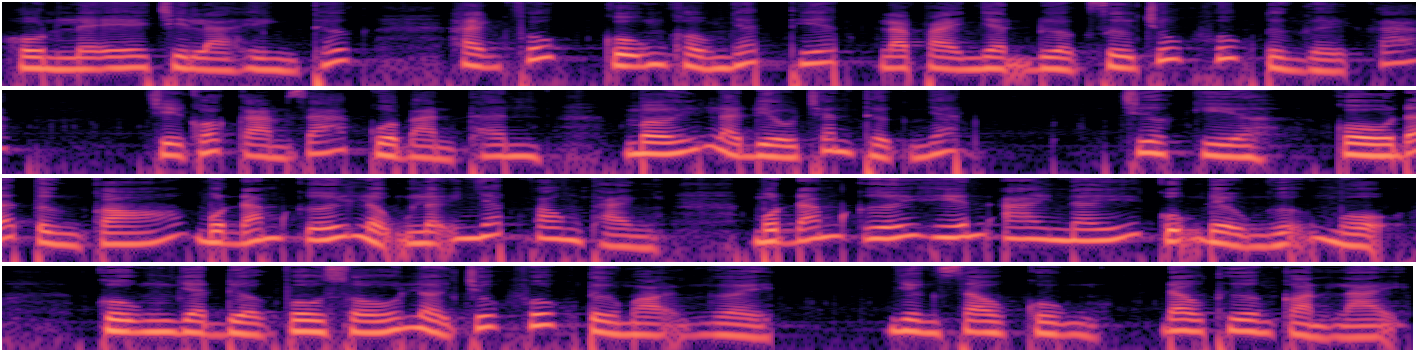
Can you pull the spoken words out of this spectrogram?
Hôn lễ chỉ là hình thức, hạnh phúc cũng không nhất thiết là phải nhận được sự chúc phúc từ người khác. Chỉ có cảm giác của bản thân mới là điều chân thực nhất. Trước kia, cô đã từng có một đám cưới lộng lẫy nhất phong thành, một đám cưới hiến ai nấy cũng đều ngưỡng mộ, cũng nhận được vô số lời chúc phúc từ mọi người. Nhưng sau cùng, đau thương còn lại,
